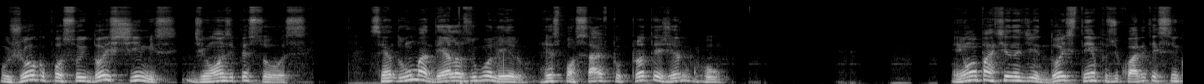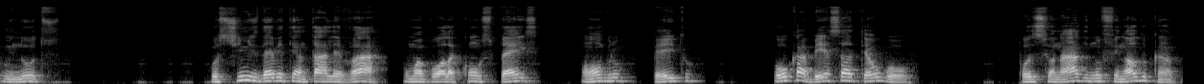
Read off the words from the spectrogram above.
O jogo possui dois times de 11 pessoas, sendo uma delas o goleiro, responsável por proteger o gol. Em uma partida de dois tempos de 45 minutos, os times devem tentar levar uma bola com os pés, ombro, peito ou cabeça até o gol, posicionado no final do campo,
